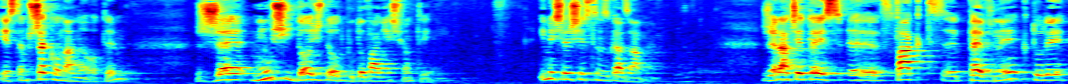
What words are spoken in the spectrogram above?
jestem przekonany o tym, że musi dojść do odbudowania świątyni. I myślę, że się z tym zgadzamy. Że raczej to jest e, fakt e, pewny, który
